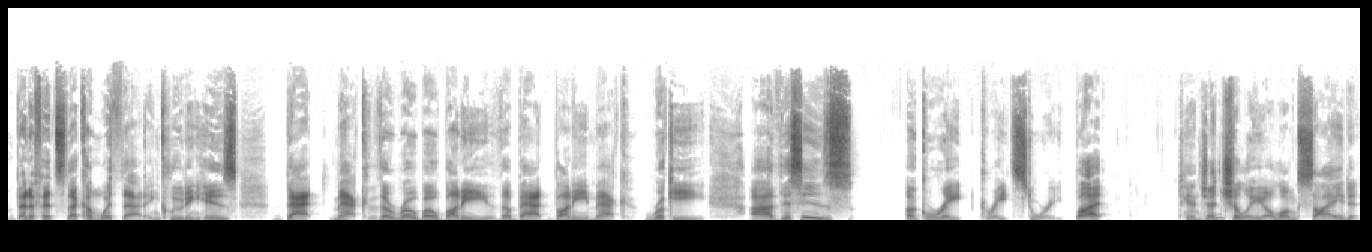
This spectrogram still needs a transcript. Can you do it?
benefits that come with that, including his Bat Mech, the Robo Bunny, the Bat Bunny Mech rookie. Uh, this is a great, great story. But tangentially, alongside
